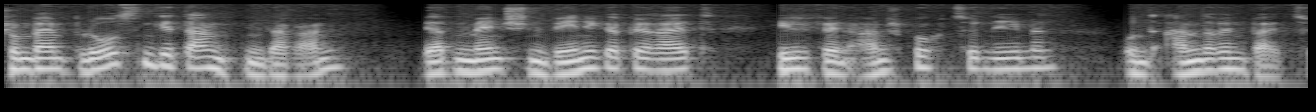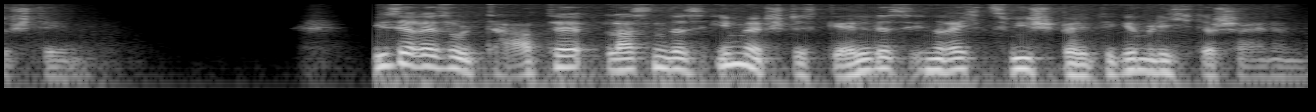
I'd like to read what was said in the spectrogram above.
Schon beim bloßen Gedanken daran werden Menschen weniger bereit, Hilfe in Anspruch zu nehmen und anderen beizustehen. Diese Resultate lassen das Image des Geldes in recht zwiespältigem Licht erscheinen.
